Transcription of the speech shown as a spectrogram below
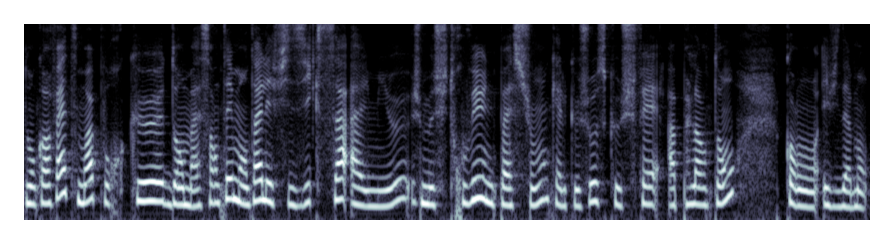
Donc en fait, moi, pour que dans ma santé mentale et physique, ça aille mieux, je me suis trouvé une passion, quelque chose que je fais à plein temps, quand évidemment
